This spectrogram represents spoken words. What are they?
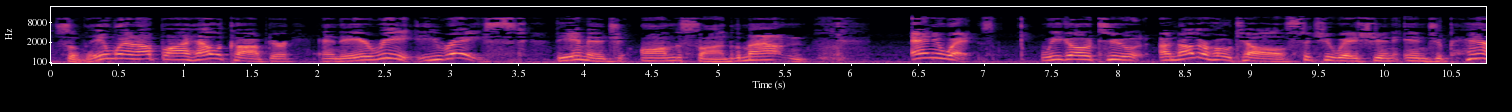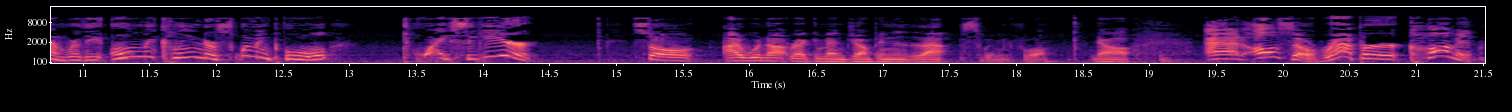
So they went up by helicopter and they erased the image on the side of the mountain. Anyways, we go to another hotel situation in Japan where they only clean their swimming pool twice a year. So I would not recommend jumping into that swimming pool. No. And also, rapper Common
